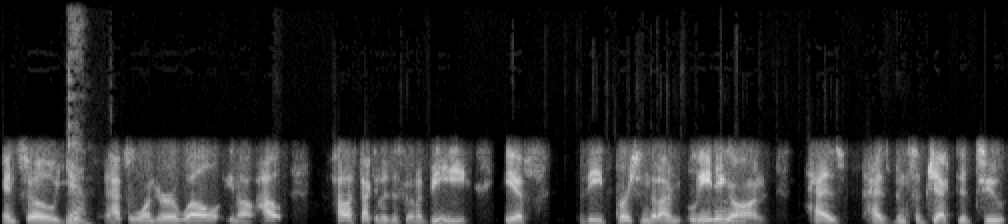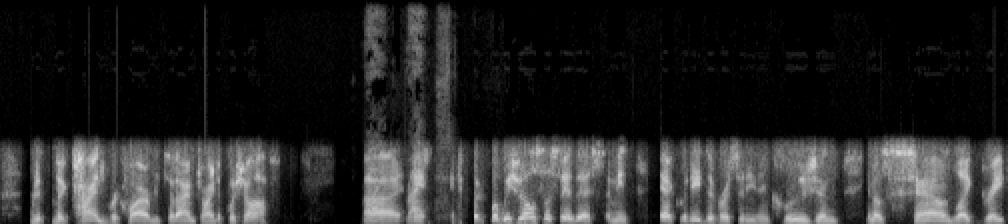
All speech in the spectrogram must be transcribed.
and so you yeah. have to wonder, well, you know, how how effective is this going to be if the person that I'm leaning on has has been subjected to re- the kind of requirements that I'm trying to push off. Right, uh, right. And, but but we should also say this. I mean, equity, diversity, and inclusion, you know, sound like great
